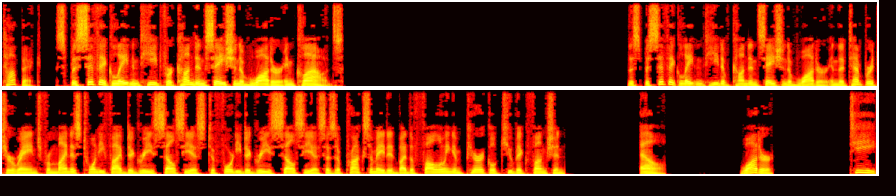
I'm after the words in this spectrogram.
Topic: Specific latent heat for condensation of water in clouds. The specific latent heat of condensation of water in the temperature range from -25 degrees Celsius to 40 degrees Celsius is approximated by the following empirical cubic function. L water T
